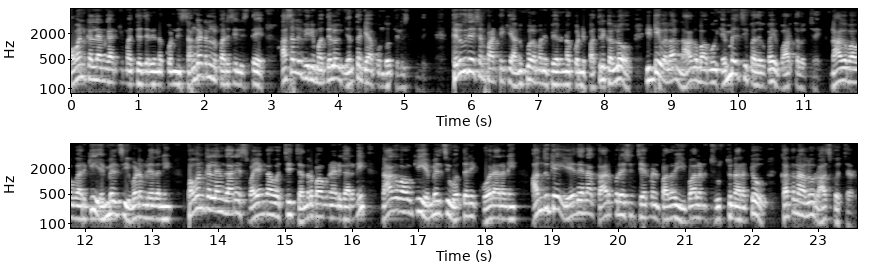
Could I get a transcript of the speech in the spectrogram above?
పవన్ కళ్యాణ్ గారికి మధ్య జరిగిన కొన్ని సంఘటనలు పరిశీలిస్తే అసలు వీరి మధ్యలో ఎంత గ్యాప్ ఉందో తెలుస్తుంది. తెలుగుదేశం పార్టీకి అనుకూలమని పేరున్న కొన్ని పత్రికల్లో ఇటీవల నాగబాబు ఎమ్మెల్సీ పదవిపై వార్తలు వచ్చాయి నాగబాబు గారికి ఎమ్మెల్సీ ఇవ్వడం లేదని పవన్ కళ్యాణ్ గారే స్వయంగా వచ్చి చంద్రబాబు నాయుడు గారిని నాగబాబుకి ఎమ్మెల్సీ వద్దని కోరారని అందుకే ఏదైనా కార్పొరేషన్ చైర్మన్ పదవి ఇవ్వాలని చూస్తున్నారంటూ కథనాలు రాసుకొచ్చారు.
